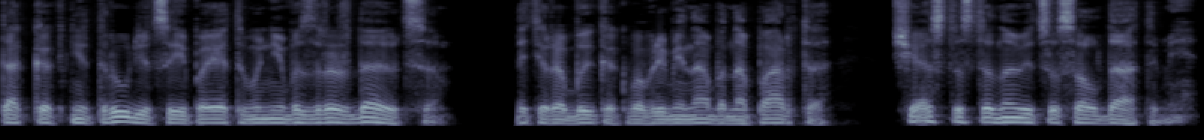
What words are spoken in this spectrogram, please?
так как не трудятся и поэтому не возрождаются. Эти рабы, как во времена Бонапарта, часто становятся солдатами.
